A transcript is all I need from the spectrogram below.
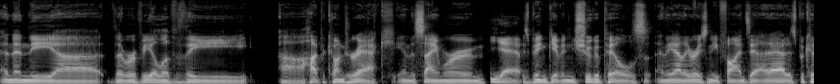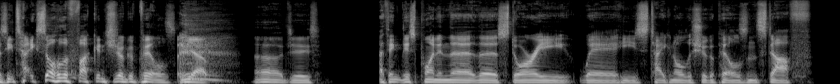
And then the uh, the reveal of the uh, hypochondriac in the same room. Yeah. has been given sugar pills, and the only reason he finds out out is because he takes all the fucking sugar pills. Yeah. Oh, jeez. I think this point in the the story where he's taken all the sugar pills and stuff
